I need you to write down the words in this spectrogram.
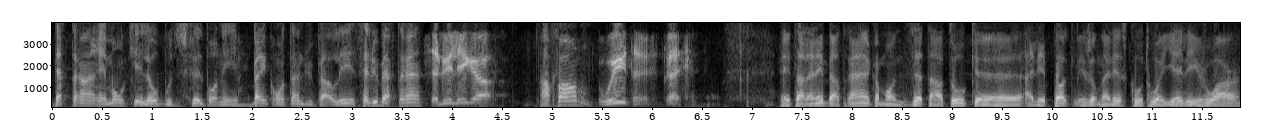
Bertrand Raymond qui est là au bout du fil, on est bien content de lui parler. Salut Bertrand. Salut les gars. En forme? Oui, très, très. Étant donné, Bertrand, comme on disait tantôt, qu'à l'époque, les journalistes côtoyaient les joueurs,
